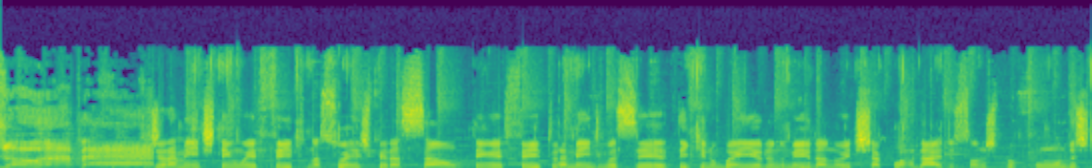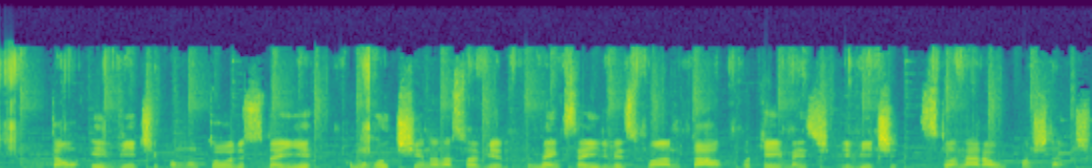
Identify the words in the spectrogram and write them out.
So happy! Geralmente tem um efeito na sua respiração, tem um efeito também de você ter que ir no banheiro no meio da noite te acordar de sonos profundos. Então evite como um todo isso daí como rotina na sua vida. Tudo bem que sair de vez em quando tal, ok, mas evite se tornar algo constante.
